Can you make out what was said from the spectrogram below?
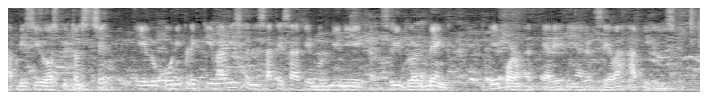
આપણી સિવિલ હોસ્પિટલ્સ છે. એ લોકોની પણ એક ટીમ આવી છે અને સાથે સાથે મોરબીની એક શ્રી બ્લડ બેંક એ પણ અત્યારે અહીં આગળ સેવા આપી રહી છે.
